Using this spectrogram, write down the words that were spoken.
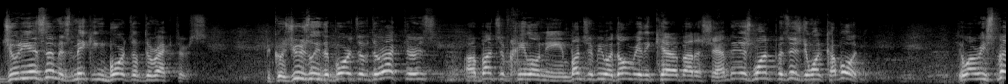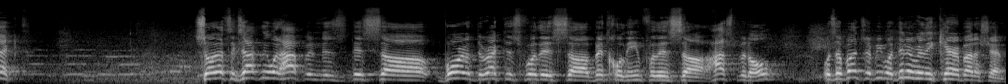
Judaism is making boards of directors. Because usually the boards of directors are a bunch of chilonim, a bunch of people who don't really care about Hashem. They just want position, they want kavod. They want respect. So that's exactly what happened. Is this uh, board of directors for this uh, Bet Cholim, for this uh, hospital, was a bunch of people who didn't really care about Hashem.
